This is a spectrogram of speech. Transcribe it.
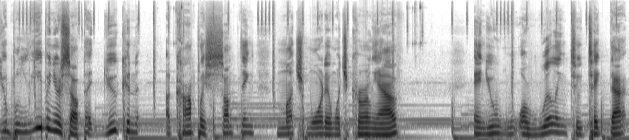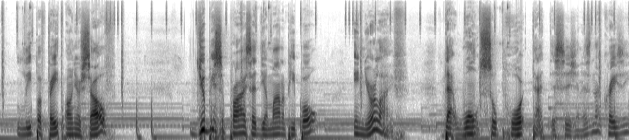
you believe in yourself that you can accomplish something much more than what you currently have, and you are willing to take that leap of faith on yourself, you'd be surprised at the amount of people in your life that won't support that decision. Isn't that crazy?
